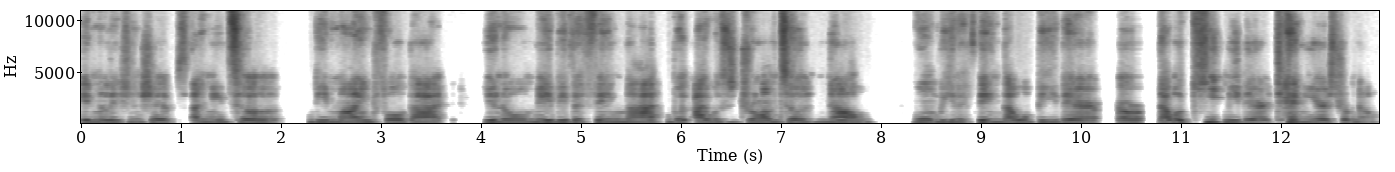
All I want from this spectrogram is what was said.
in relationships, I need to be mindful that, you know, maybe the thing that what I was drawn to now won't be the thing that will be there or that will keep me there 10 years from now.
